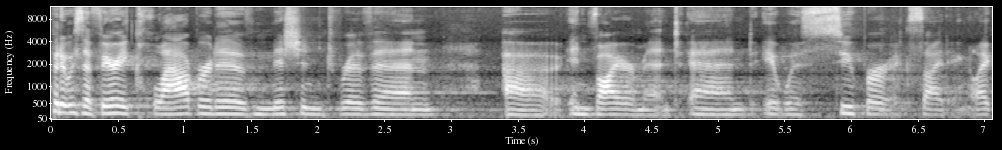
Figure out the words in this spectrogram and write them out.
but it was a very collaborative, mission-driven uh, environment, and it was super exciting. Like,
